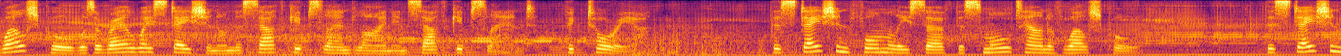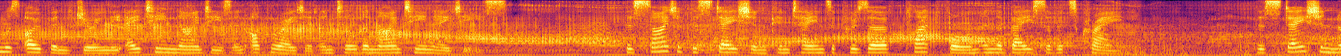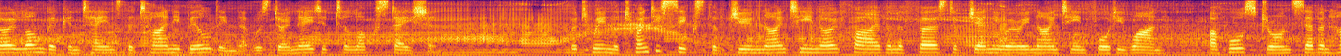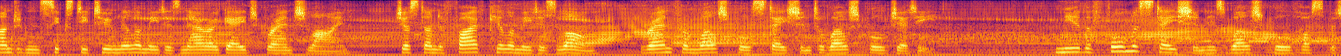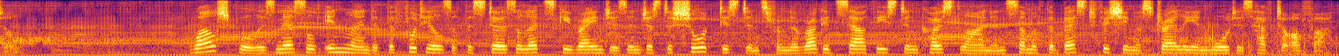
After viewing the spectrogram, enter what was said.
Welshpool was a railway station on the South Gippsland Line in South Gippsland, Victoria. The station formerly served the small town of Welshpool. The station was opened during the 1890s and operated until the 1980s. The site of the station contains a preserved platform and the base of its crane. The station no longer contains the tiny building that was donated to Loch Station. Between the 26th of June 1905 and the 1st of January 1941, a horse-drawn 762 mm narrow gauge branch line, just under 5 kilometers long, ran from Welshpool Station to Welshpool Jetty. Near the former station is Welshpool Hospital. Welshpool is nestled inland at the foothills of the Strzelecki Ranges and just a short distance from the rugged southeastern coastline and some of the best fishing Australian waters have to offer.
